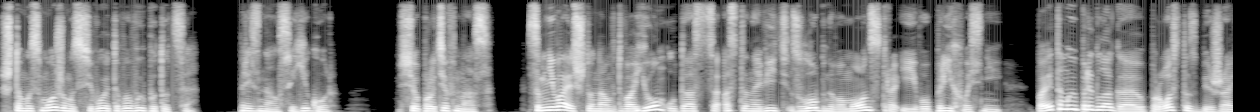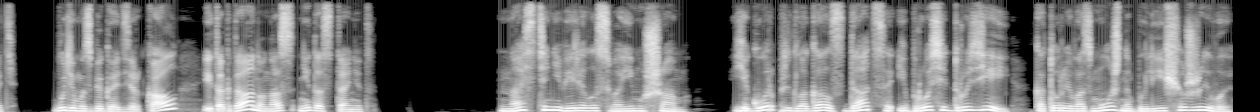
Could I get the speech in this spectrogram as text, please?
что мы сможем из всего этого выпутаться», — признался Егор. «Все против нас. Сомневаюсь, что нам вдвоем удастся остановить злобного монстра и его прихвостней, поэтому и предлагаю просто сбежать. Будем избегать зеркал, и тогда оно нас не достанет». Настя не верила своим ушам. Егор предлагал сдаться и бросить друзей, которые, возможно, были еще живы.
